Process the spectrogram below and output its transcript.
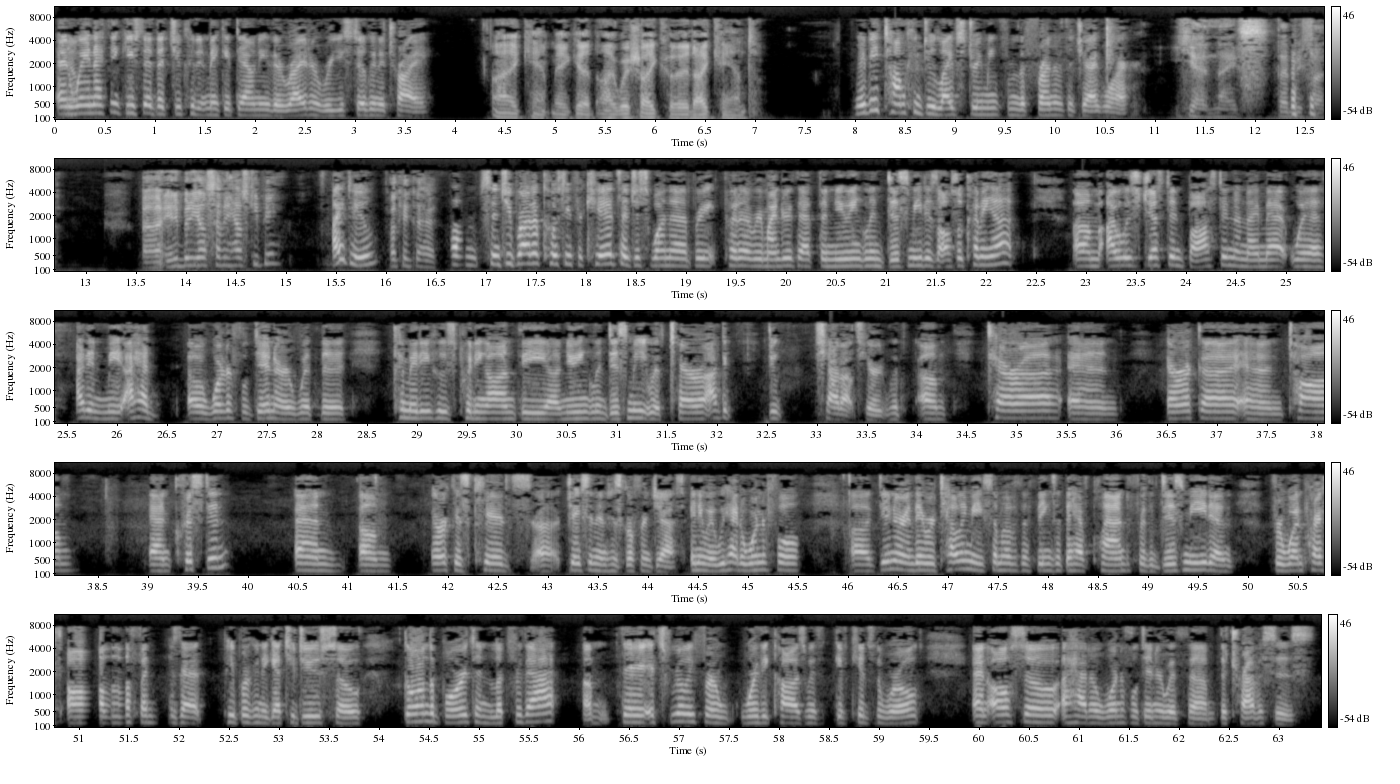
And Yep. Wayne, I think you said that you couldn't make it down either, right? Or were you still going to try? I can't make it. I wish I could. I can't. Maybe Tom can do live streaming from the front of the Jaguar. Yeah, nice. That'd be fun. uh, anybody else have any housekeeping? I do. Okay, go ahead. Um, since you brought up coasting for kids, I just want to bring put a reminder that the New England Dismeet is also coming up. Um, I was just in Boston and I met with. I didn't meet. I had a wonderful dinner with the committee who's putting on the uh, New England Dismeet with Tara. I have to do shout outs here with um, Tara and Erica and Tom and Kristen and um, Erica's kids, uh, Jason and his girlfriend Jess. Anyway, we had a wonderful uh, dinner, and they were telling me some of the things that they have planned for the Dismeet and for one price all the fun that people are going to get to do. So go on the boards and look for that. Um, they, it's really for a worthy cause with Give Kids the World. And also, I had a wonderful dinner with um, the Travises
